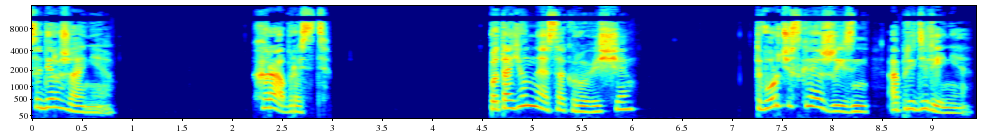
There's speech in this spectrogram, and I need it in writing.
Содержание. Храбрость. Потаенное сокровище. Творческая жизнь. Определение.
